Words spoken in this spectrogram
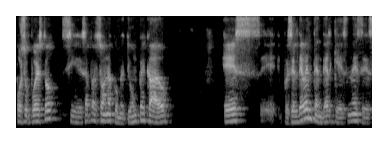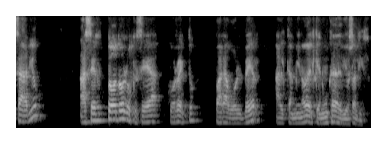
Por supuesto, si esa persona cometió un pecado, es, eh, pues él debe entender que es necesario hacer todo lo que sea correcto para volver al camino del que nunca debió salir.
